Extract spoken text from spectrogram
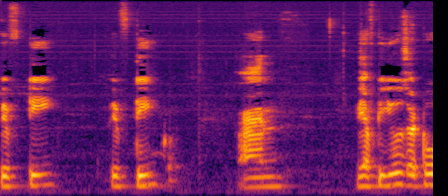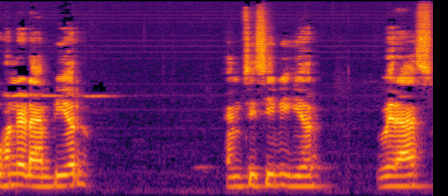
50 50 and we have to use a 200 ampere MCCB here whereas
